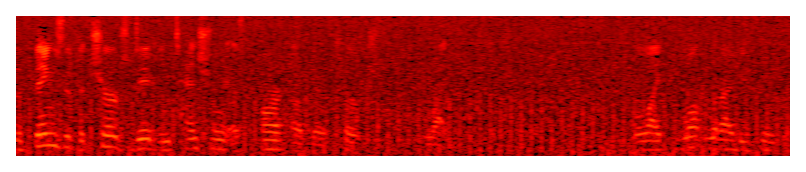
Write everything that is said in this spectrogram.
the things that the church did intentionally as part of their church life. Like, what would I be thinking?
